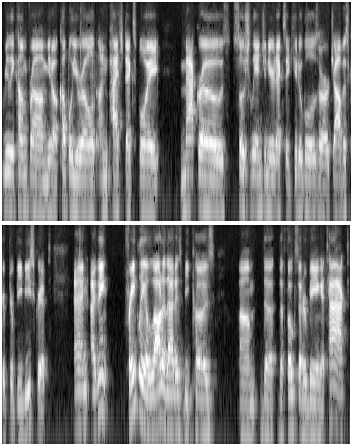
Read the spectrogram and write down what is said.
really come from you know a couple year old unpatched exploit, macros, socially engineered executables, or JavaScript or VB script. And I think, frankly, a lot of that is because um, the the folks that are being attacked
